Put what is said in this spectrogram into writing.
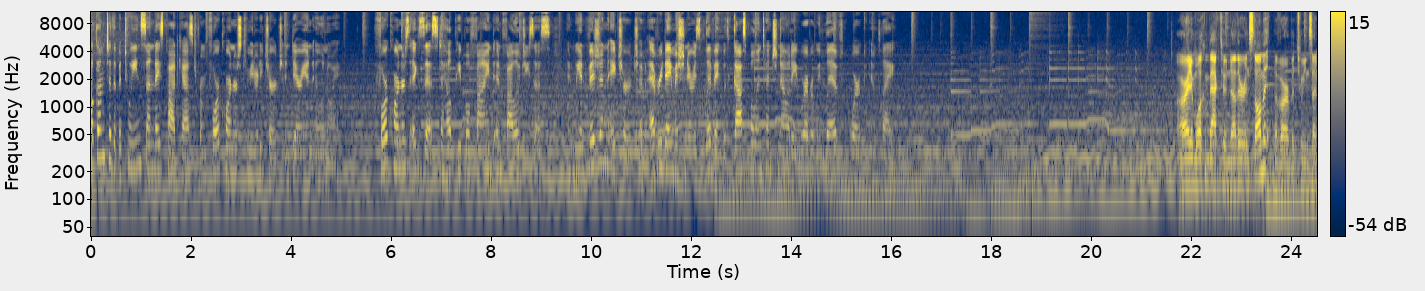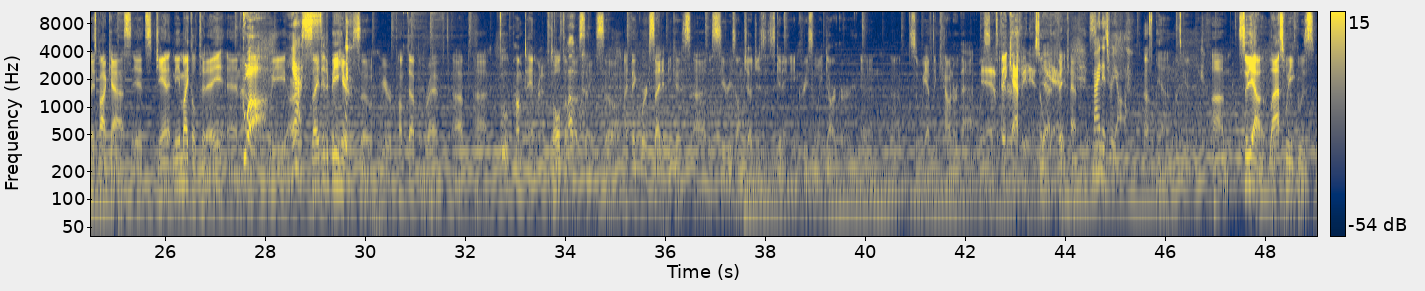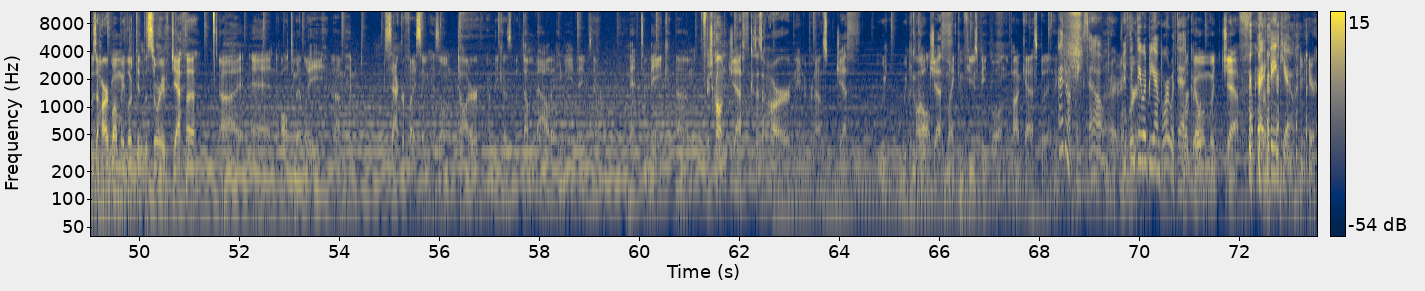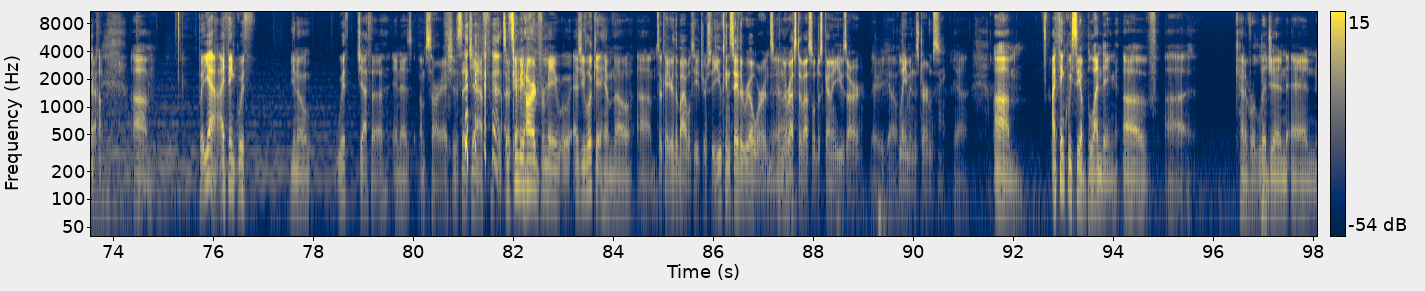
Welcome to the Between Sundays podcast from Four Corners Community Church in Darien, Illinois. Four Corners exists to help people find and follow Jesus, and we envision a church of everyday missionaries living with gospel intentionality wherever we live, work, and play. All right, and welcome back to another installment of our Between Sundays podcast. It's Janet, me, and Michael today, and uh, we are Yes. excited to be here. So we are pumped up and revved up, uh, Ooh, pumped and revved. both of Whoa. those things. So I think we're excited because uh, the series on Judges is getting increasingly darker, and um, so we have to counter that. With Yeah, some fake energy. happiness. Oh, yeah, yeah. fake happiness. Mine is real. Oh, Yeah, that's good. Um, so yeah, last week was was a hard one. We looked at the story of Jephthah, uh, and ultimately him sacrificing his own daughter uh, because of a dumb vow that he made that he was never meant to make. Um, We should call him Jeff because that's a hard name to pronounce. Jeff. we we can call him call Jeff. It might confuse people on the podcast, but I think I don't think so. All right, well, I think they would be on board with it. we're going with Jeff. Okay, thank you. from here out. Um, but yeah, I think with you know with Jephthah and as I'm sorry, I should have said Jeff. It's it's gonna be hard for me as you look at him though. Um, It's okay. You're the Bible teacher, so you can say the real words, and the rest of us will just kind of use our there you go. layman's terms. Yeah. Um, I think we see a blending of uh, kind of religion and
